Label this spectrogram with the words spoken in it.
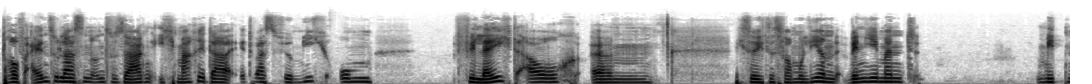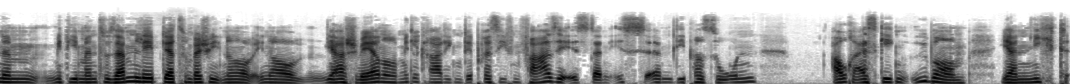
darauf einzulassen und zu sagen, ich mache da etwas für mich, um vielleicht auch, ähm, wie soll ich das formulieren, wenn jemand mit einem, mit jemandem zusammenlebt, der zum Beispiel in einer, in einer ja, schweren oder mittelgradigen depressiven Phase ist, dann ist ähm, die Person auch als Gegenüber ja nicht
